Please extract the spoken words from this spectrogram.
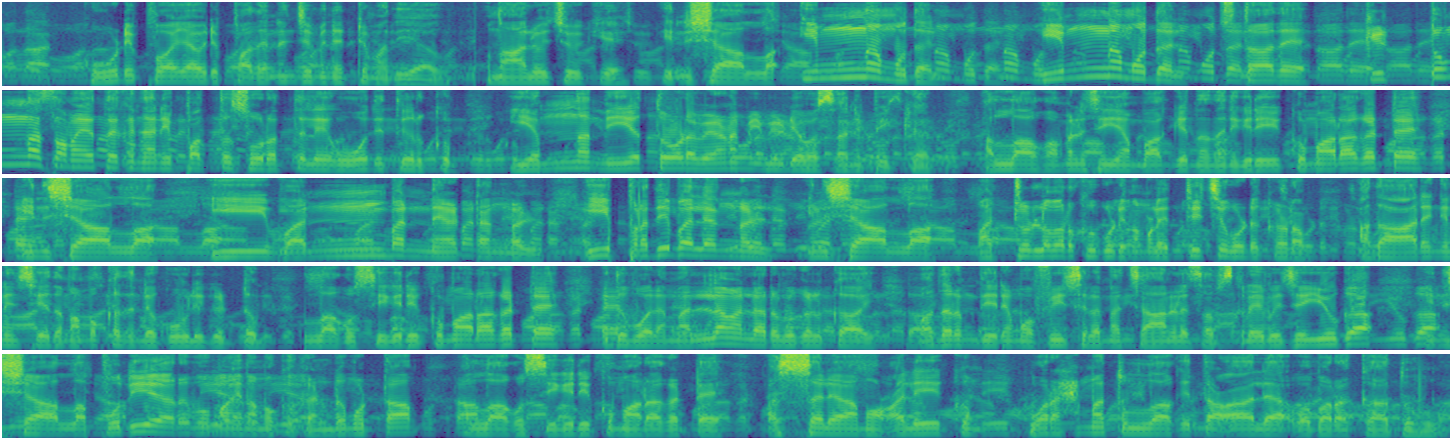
കൂടിപ്പോയ ഒരു പതിനഞ്ച് മിനിറ്റ് മതിയാകും. ഒന്ന് ആലോചിച്ച് നോക്കിയേ. ഇൻഷാ അല്ലാ ഇന്ന് മുതൽ ഇന്ന് മുതൽ ഉസ്താദെ കിട്ടുന്ന സമയത്തൊക്കെ ഞാൻ ഈ പത്ത് സൂറത്തിലെ ഓതി തീർക്കും എന്ന നീയത്തോടെ വേണം ഈ വീഡിയോ അവസാനിപ്പിക്കാൻ. അള്ളാഹു അമൽ ചെയ്യാൻ ഭാഗ്യം തന്നെ അനുഗ്രഹിക്കുമാറാകട്ടെ. ഇൻഷാ ഈ വൻപൻ നേട്ടങ്ങൾ ഈ പ്രതിഫലങ്ങൾ ഇൻഷാ മറ്റുള്ളവർക്ക് കൂടി നമ്മൾ എത്തിച്ചു കൊടുക്കണം. അത് ആരെങ്കിലും ചെയ്ത് നമുക്കതിന്റെ കൂലി കിട്ടും. അള്ളാഹു സ്വീകരിക്കുമാറാകട്ടെ. ഇതുപോലെ നല്ല നല്ല അറിവുകൾക്കായി മദറും തീരം ഒഫീസിൽ എന്ന ചാനൽ സബ്സ്ക്രൈബ് ചെയ്യുക. ഇൻഷാ പുതിയ അറിവുമായി നമുക്ക് കണ്ടുമുട്ടാം. അള്ളാഹു സ്വീകരിക്കുമാറാകട്ടെ. അസ്സലാമു അലൈക്കും വറഹ്മത്തുള്ളാഹി തആല വബറകാതുഹു.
